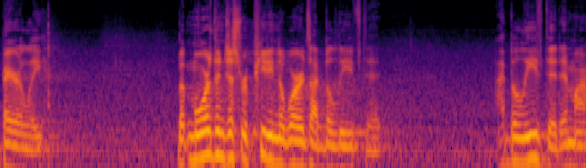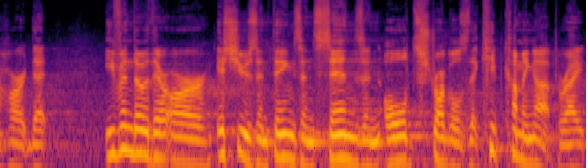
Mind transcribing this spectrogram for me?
barely. But more than just repeating the words, I believed it. I believed it in my heart that even though there are issues and things and sins and old struggles that keep coming up, right?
